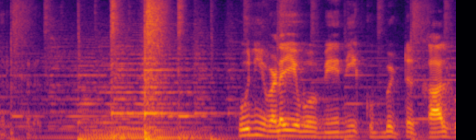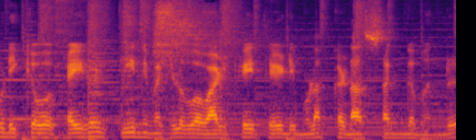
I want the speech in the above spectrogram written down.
நிற்கிறது. கூனி விளையவோ மேனி கும்பிட்டு கால் பிடிக்கவோ கைகள் தீனி மகிழவோ வாழ்க்கை தேடி முழக்கடா சங்கம் என்று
